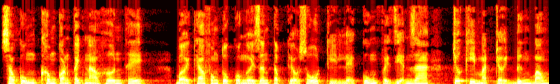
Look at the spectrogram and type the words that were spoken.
Sau cùng không còn cách nào hơn thế, bởi theo phong tục của người dân tộc thiểu số thì lễ cúng phải diễn ra trước khi mặt trời đứng bóng.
